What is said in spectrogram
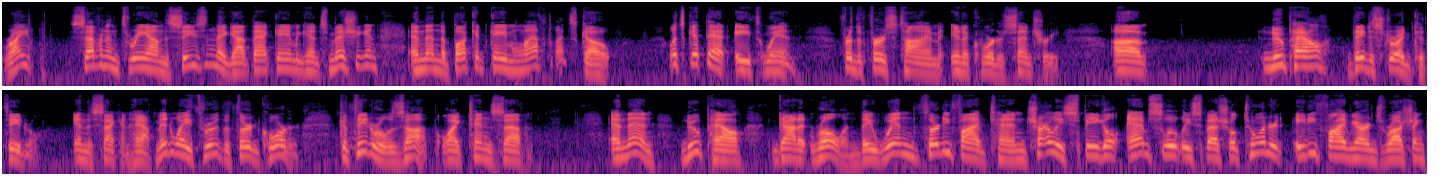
Right? Seven and three on the season. They got that game against Michigan, and then the bucket game left. Let's go. Let's get that eighth win for the first time in a quarter century. Uh, New Pal, they destroyed Cathedral in the second half. Midway through the third quarter, Cathedral was up like 10 7. And then New Pal got it rolling. They win 35 10. Charlie Spegal, absolutely special, 285 yards rushing,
